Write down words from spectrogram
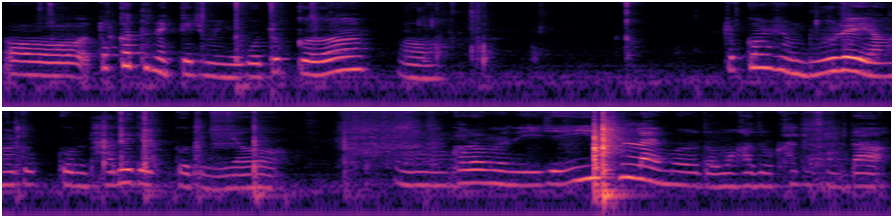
어, 똑같은 액계지만 요거 조금 어, 조금씩 물의 양을 조금 다르게 했거든요. 음, 그러면 이제 이 슬라임으로 넘어가도록 하겠습니다.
